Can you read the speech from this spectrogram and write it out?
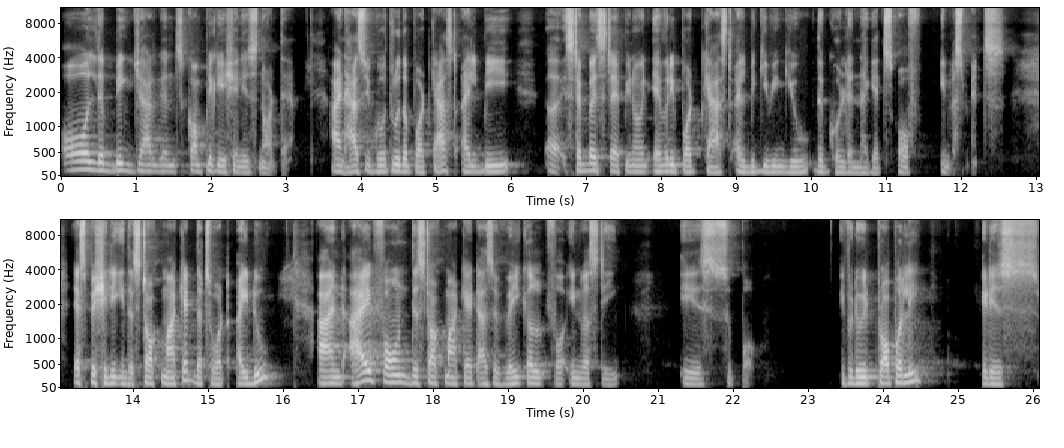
All the big jargons complication is not there. And as you go through the podcast i'll be uh, step by step you know in every podcast i'll be giving you the golden nuggets of investments. Especially in the stock market that's what i do. And i found the stock market as a vehicle for investing is superb. If you do it properly it is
